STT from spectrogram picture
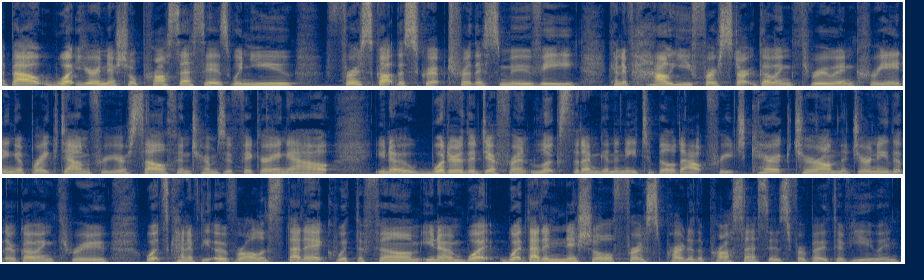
about what your initial process is when you first got the script for this movie, kind of how you first start going through and creating a breakdown for yourself in terms of figuring out, you know, what are the different looks that I'm going to need to build out for each character on the journey that they're going through, what's kind of the overall aesthetic with the film, you know, and what what that initial first part of the process is for both of you in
